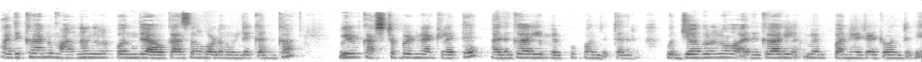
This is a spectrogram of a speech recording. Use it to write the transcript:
అధికారులు మన్ననలు పొందే అవకాశం కూడా ఉంది కనుక. వీళ్ళు కష్టపడినట్లయితే అధికారులు మెప్పు పొందుతారు. ఉద్యోగంలో అధికారుల మెప్పు అనేటటువంటిది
